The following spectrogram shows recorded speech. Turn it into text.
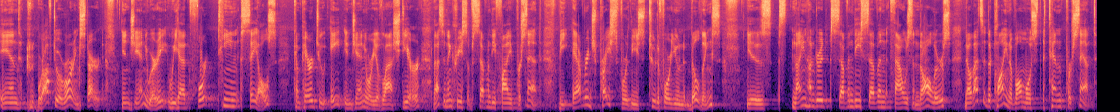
And we're off to a roaring start. In January, we had 14 sales compared to 8 in January of last year. That's an increase of 75%. The average price for these 2 to 4 unit buildings is $977,000. Now that's a decline of almost 10%.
